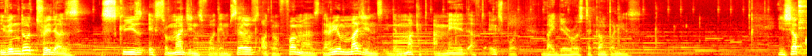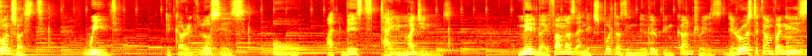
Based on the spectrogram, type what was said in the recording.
Even though traders squeeze extra margins for themselves out of farmers, the real margins in the market are made after export by the roaster companies. In sharp contrast with the current losses, or at best tiny margins, made by farmers and exporters in developing countries, the roaster companies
